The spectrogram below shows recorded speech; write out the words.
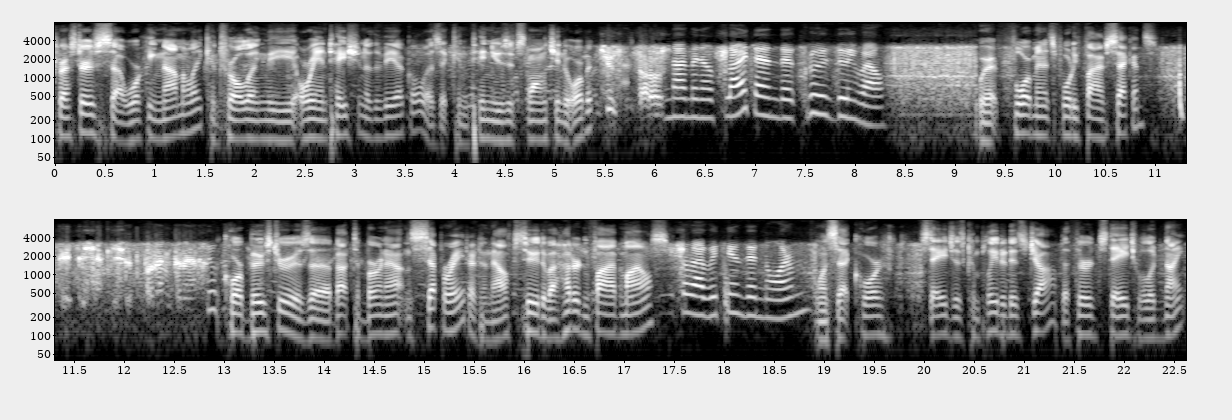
thrusters uh, working nominally, controlling the orientation of the vehicle as it continues its launch into orbit. Nominal flight, and the crew is doing well. We're at 4 minutes 45 seconds. The core booster is uh, about to burn out and separate at an altitude of 105 miles. Within the norm. Once that core stage has completed its job, the third stage will ignite.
